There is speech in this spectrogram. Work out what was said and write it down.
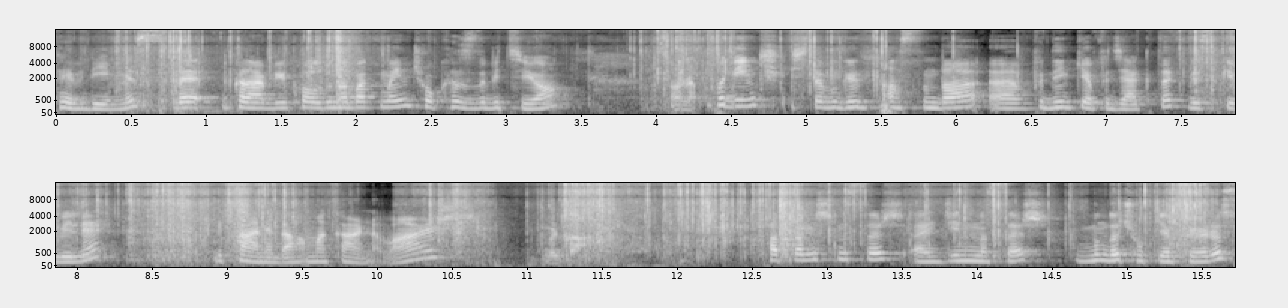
sevdiğimiz ve bu kadar büyük olduğuna bakmayın çok hızlı bitiyor. Sonra puding işte bugün aslında e, puding yapacaktık bisküvili. Bir tane daha makarna var. Burada patlamış mısır, e, cin mısır. Bunu da çok yapıyoruz.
